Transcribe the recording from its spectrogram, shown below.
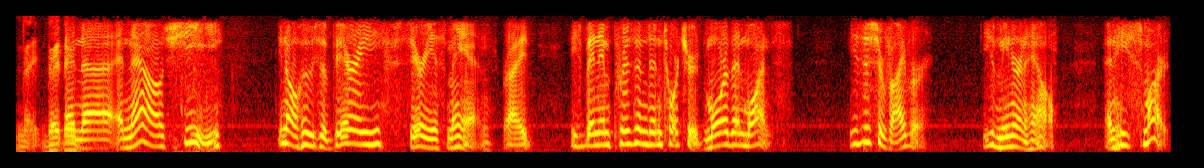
They, they, they, And uh, and now Xi, you know, who's a very serious man, right? He's been imprisoned and tortured more than once. He's a survivor. He's meaner than hell, and he's smart,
